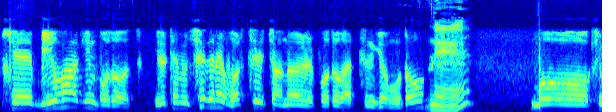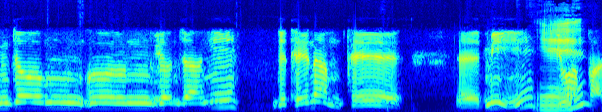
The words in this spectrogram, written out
이렇게 미확인 보도 이를테면 최근에 월스트리트 저널 보도 같은 경우도 네. 뭐 김정은 위원장이 이제 대남 대미 예. 유학파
